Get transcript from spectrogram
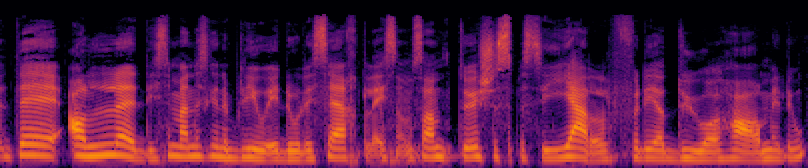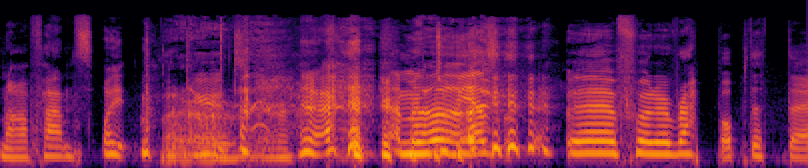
det, alle disse menneskene blir jo idolisert, liksom. Sant? Du er ikke spesiell fordi at du òg har millioner av fans. Oi, gud. Ja, Men Tobias, øh, for å wrappe opp dette,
